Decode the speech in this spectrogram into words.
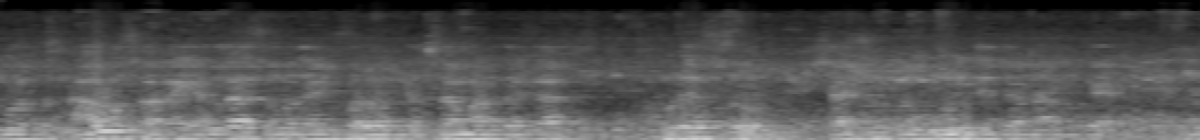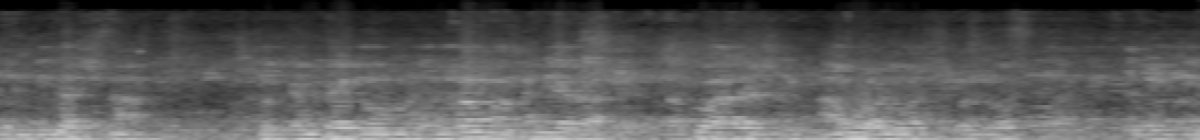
ಇವತ್ತು ನಾವು ಸಹ ಎಲ್ಲ ಸಮುದಾಯದ ಪರವಾಗಿ ಕೆಲಸ ಮಾಡಿದಾಗ ಪುರಸ್ಸು ಶಾಶ್ವತ ಉಳಿದ ಜನಕ್ಕೆ ಒಂದು ನಿದರ್ಶನ. ಮತ್ತು ಕೆಂಪೇಗೌಡರು ಎಲ್ಲ ಮಹನೀಯರ ತತ್ವ ಆದರ್ಶಕ್ಕೆ ನಾವು ಅಳವಡಿಸಿಕೊಂಡು ಈ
